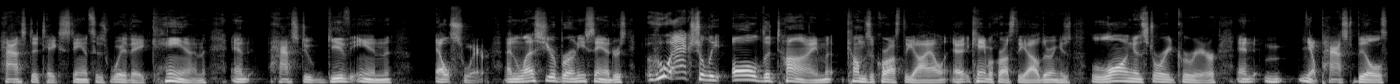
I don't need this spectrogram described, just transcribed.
has to take stances where they can and has to give in elsewhere. Unless you're Bernie Sanders who actually all the time comes across the aisle uh, came across the aisle during his long and storied career and mm, you know passed bills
